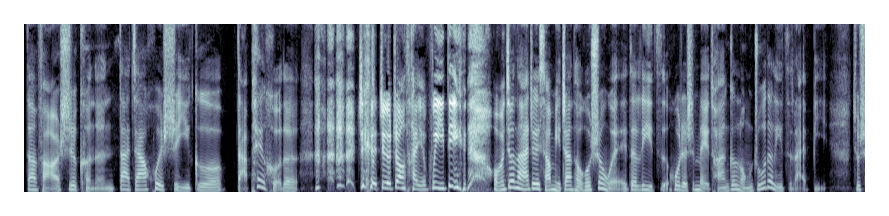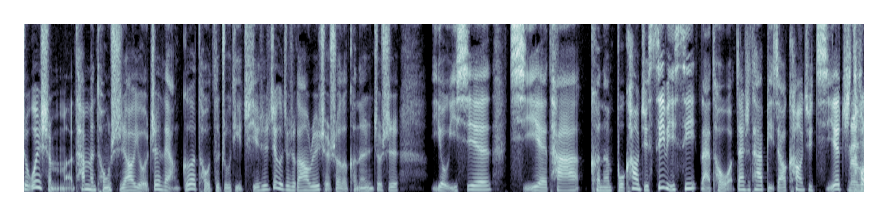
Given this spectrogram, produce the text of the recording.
但反而是可能大家会是一个。打配合的 这个这个状态也不一定，我们就拿这个小米战投和顺为的例子，或者是美团跟龙珠的例子来比，就是为什么他们同时要有这两个投资主体？其实这个就是刚刚 Richard 说的，可能就是有一些企业他可能不抗拒 CVC 来投我，但是他比较抗拒企业直投。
